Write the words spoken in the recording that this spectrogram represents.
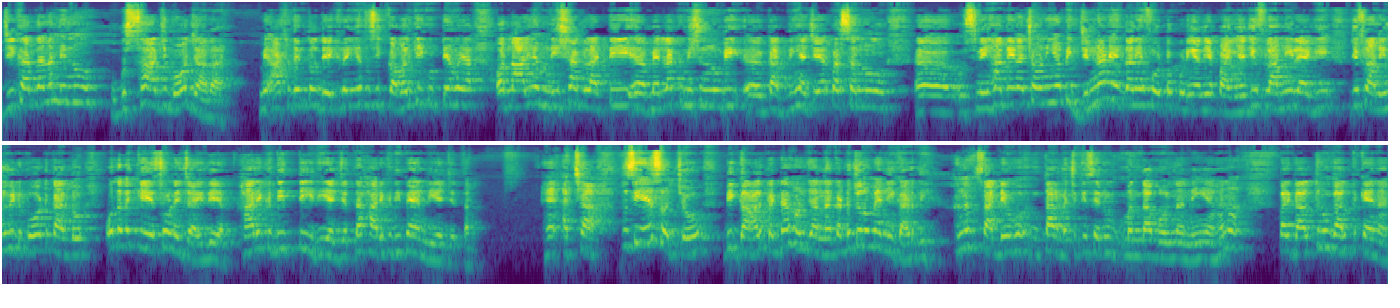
ਜੀ ਕਰਦਾ ਨਾ, ਮੈਨੂੰ ਗੁੱਸਾ ਅੱਜ ਬਹੁਤ ਜ਼ਿਆਦਾ ਹੈ। ਮੈਂ 8 ਦਿਨ ਤੋਂ ਦੇਖ ਰਹੀ ਹਾਂ ਤੁਸੀਂ ਕਮਲ ਕੀ ਕੁੱਟਿਆ ਹੋਇਆ। ਔਰ ਨਾਲ ਹੀ ਮਨੀਸ਼ਾ ਗਲਾਟੀ ਮਹਿਲਾ ਕਮਿਸ਼ਨ ਨੂੰ ਵੀ ਕਰਦੀ ਹੈ ਚੇਅਰਪਰਸਨ ਨੂੰ ਅਹ, ਸੁਨੇਹਾ ਦੇਣਾ ਚਾਹੁੰਦੀ ਹਾਂ ਵੀ ਜਿਨ੍ਹਾਂ ਨੇ ਇਦਾਂ ਦੀਆਂ ਫੋਟੋ ਕੁੜੀਆਂ ਦੀਆਂ ਪਾਈਆਂ ਜੀ ਫਲਾਨੀ ਲੈ ਗਈ ਜੀ ਫਲਾਨੀ ਨੂੰ ਵੀ ਰਿਪੋਰਟ ਕਰ ਦਿਓ ਉਹਨਾਂ ਦੇ ਕੇਸ ਹੋਣੇ ਚਾਹੀਦੇ ਆ। ਹਰ ਇੱਕ ਦੀ ਧੀ ਦੀ ਇੱਜ਼ਤ ਆ ਹਰ ਇੱਕ ਦੀ ਭੈਣ ਦੀ ਇੱਜ਼ਤ ਆ। ਹੈ? ਅੱਛਾ, ਤੁਸੀਂ ਇਹ ਸੋਚੋ ਵੀ ਗਾਲ ਕੱਢਾ, ਹੁਣ ਜਾਨਾ ਕੱਢੋ, ਚਲੋ ਮੈਂ ਨਹੀਂ ਕੱਢਦੀ, ਹਨਾ? ਸਾਡੇ ਉਹ ਧਰਮ 'ਚ ਕਿਸੇ ਨੂੰ ਮੰਦਾ ਬੋਲਣਾ ਨਹੀਂ ਹੈ, ਹਨਾ? ਪਰ ਗਲਤ ਨੂੰ ਗਲਤ ਕਹਿਣਾ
